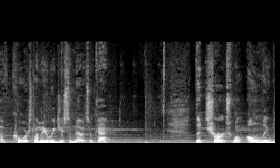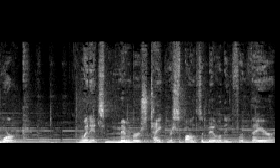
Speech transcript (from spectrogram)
of course. Let me read you some notes, okay? The church will only work when its members take responsibility for their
